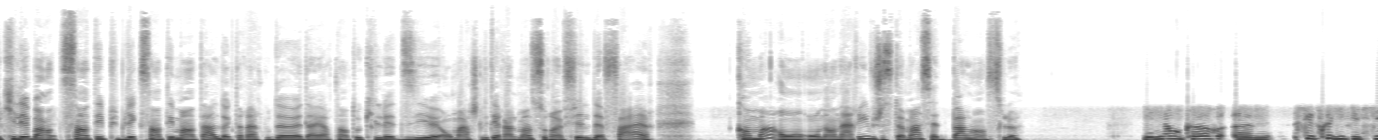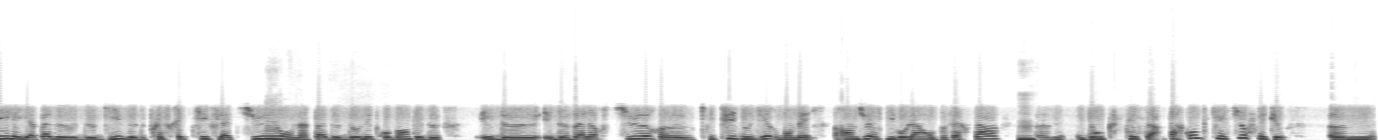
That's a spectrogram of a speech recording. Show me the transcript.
équilibre entre santé publique, santé mentale. Docteur Arruda, euh, d'ailleurs, tantôt qu'il l'a dit, euh, on marche littéralement sur un fil de fer. Comment on, on en arrive justement à cette balance-là? Mais là encore, euh, c'est très difficile et il n'y a pas de, de guide, de prescriptif là-dessus. Mm. On n'a pas de données probantes et de et de et de valeurs sûres euh, qui puissent nous dire bon ben rendu à ce niveau-là, on peut faire ça. Mm. Euh, donc c'est ça. Par contre, ce qui est sûr, c'est que euh,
